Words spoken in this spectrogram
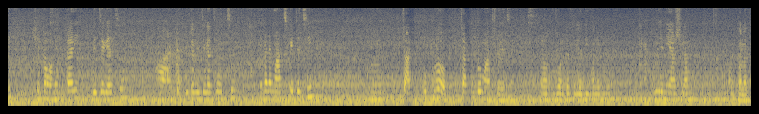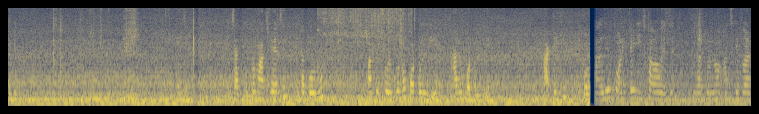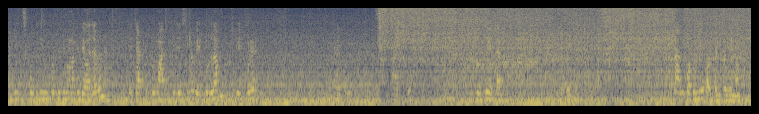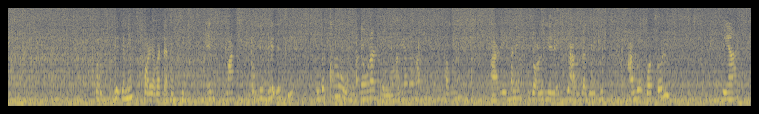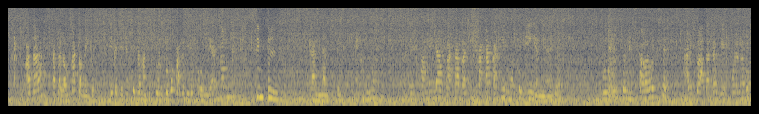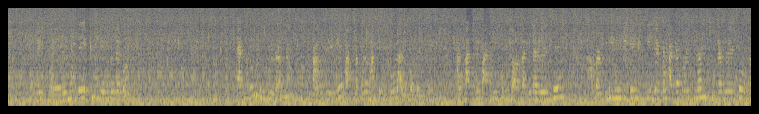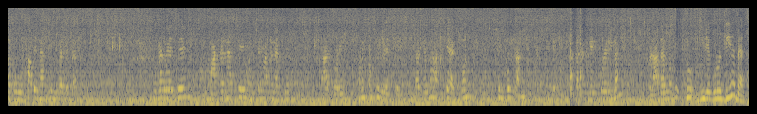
সেটা অনেকটাই বেঁচে গেছে। আর যেটা বেঁচে গেছে হচ্ছে, এখানে মাছ কেটেছি। চার টুকরো চার টুকরো মাছ রয়েছে। জলটা ফেলে দিই ভালো করে। ধুয়ে নিয়ে আসলাম তলা থেকে। এই যে, এই চার টুকরো মাছ রয়েছে, এটা করব। মাছের ঝোল করব, পটল দিয়ে, আলু পটল দিয়ে। আর দেখি কী করব। কাল যেহেতু অনেকটাই রিচ খাওয়া হয়েছে যার জন্য আজকে তো আর রিচ প্রতিদিন প্রতিদিন ওনাকে দেওয়া যাবে না। এই চার টুকরো মাছ ভিজে ছিল, বের করলাম, বের করে এখন ভাজবো। ভেজে এটা ইয়ে আলু পটল দিয়ে তরকারি করব মাছটা। ভেজে নিই, পরে আবার দেখাচ্ছি। মাছ ওকে ভেজেছি। এটা শুধু মানে ওনার জন্য। আমি আমার কিছু খাব না। আর এখানে জল দিয়ে রেখেছি, আলুটা দিয়েছি। আলু, পটল, পেঁয়াজ, আদা, কাঁচা লঙ্কা, টমেটো। এটা কেটে সেটা মাছের ঝোল করব, কালো জিরে ফোড়ন দিয়ে। একদম সিম্পল রান্না আজকে কোনো মানে ঝামেলা বাটা বাটি কাটা কাটির মধ্যে নেই আমি আজ। রোজ রোজ তো খাওয়া হচ্ছে। আর একটু আদাটা বের করে নেব। বের করে এর মধ্যেই একটু গুঁড়ো দেবো। একদম সিম্পল রান্না। কালো জিরে দিয়ে পাতলা করে মাছের ঝোল আলু পটল দিয়ে আর ফার্স্টে পাঁচ মিশিলি তরকারিটা রয়েছে। আবার ভিন্ডিকে দিয়ে যে একটা ভাজা করেছিলাম, ওটা রয়েছে। ওটা তো ও খাবে না ভিন্ডি ভাজাটা। ওটা রয়েছে, মাটন আছে হাঁসের মাটন আছে, তারপরে অনেক কিছু রয়েছে। তার জন্য আজকে একদম সিম্পল রান্না। আদাটা বের করে নিলাম। এবার আদার মধ্যে একটু জিরে গুঁড়ো দিয়ে ব্যাস।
